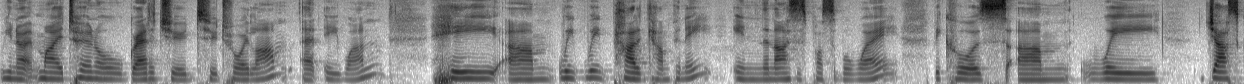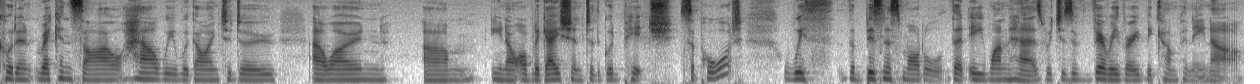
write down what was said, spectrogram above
you know, my eternal gratitude to Troy Lum at E1. He, um, we, we parted company in the nicest possible way because um, we just couldn't reconcile how we were going to do our own, um, you know, obligation to the good pitch support with the business model that E1 has, which is a very, very big company now.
